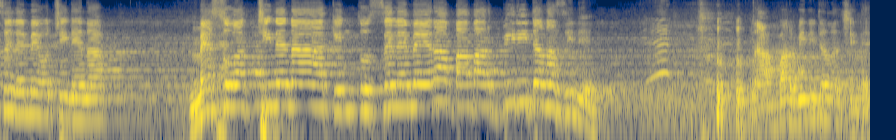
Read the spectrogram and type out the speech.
ছেলে মেয়েও চিনে না। মেসোয়াক চিনে না, কিন্তু ছেলে মেয়েরা বাবার বিড়ি টানা চিনে। আব্বার বিড়ি টানা চিনে।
